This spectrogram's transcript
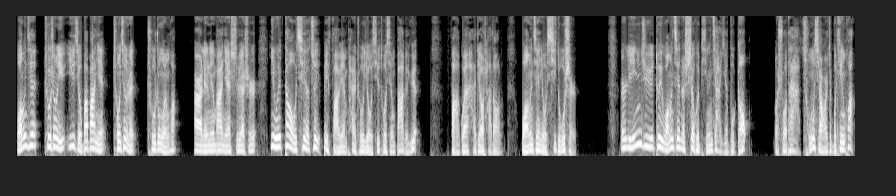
王坚出生于一九八八年，重庆人，初中文化。二零零八年十月十日，因为盗窃罪被法院判处有期徒刑八个月。法官还调查到了王坚有吸毒史。而邻居对王坚的社会评价也不高，我说他呀从小就不听话，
